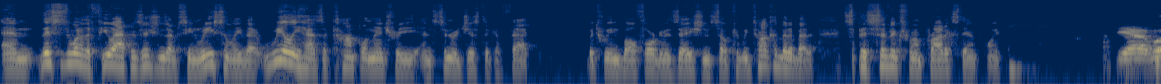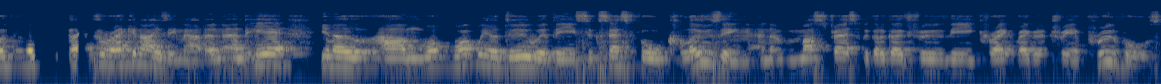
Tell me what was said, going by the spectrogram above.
And this is one of the few acquisitions I've seen recently that really has a complementary and synergistic effect between both organizations. So, can we talk a bit about specifics from a product standpoint? Yeah, well, thanks for recognizing that. And and here, you know, um, what what we'll do with the successful closing, and I must stress, we've got to go through the correct regulatory approvals.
